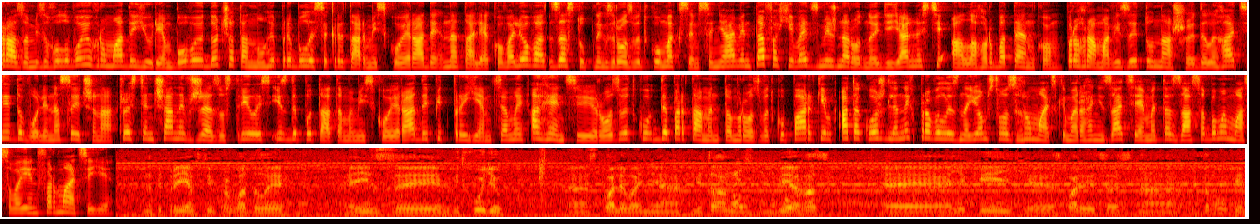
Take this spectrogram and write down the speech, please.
Разом із головою громади Юрієм Бовою до Чатануги прибули секретар міської ради Наталія Ковальова, заступник з розвитку Максим Синявін та фахівець з міжнародної діяльності Алла Горбатенко. Програма візиту нашої делегації доволі насичена. Тростянчани вже зустрілись із депутатами міської ради, підприємцями, агенцією розвитку, департаментом розвитку парків. А також для них провели знайомство з громадськими організаціями та засобами масової інформації. На підприємстві проводили із е, відходів е, спалювання метану біогаз, е, який е, спалюється ось на установці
